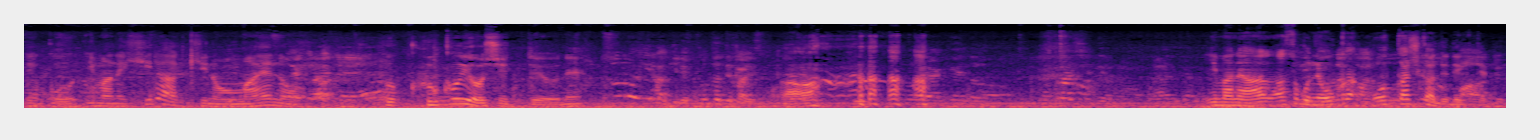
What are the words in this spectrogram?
でこう今ね開きの前のふ福吉っていうね。あ 今ねああそこにおかお菓子が出てきてる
